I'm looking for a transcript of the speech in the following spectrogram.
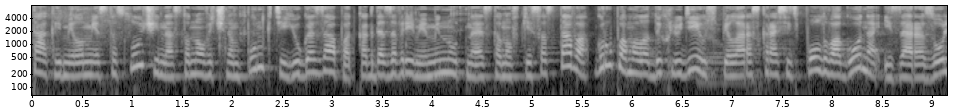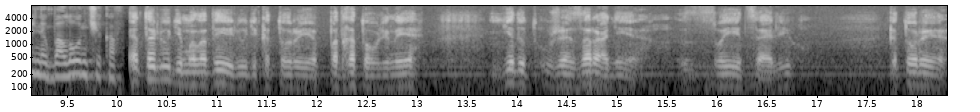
Так имел место случай на остановочном пункте Юго-Запад, когда за время минутной остановки состава группа молодых людей успела раскрасить пол вагона из аэрозольных баллончиков. Это люди, молодые люди, которые подготовленные, едут уже заранее своей целью которые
